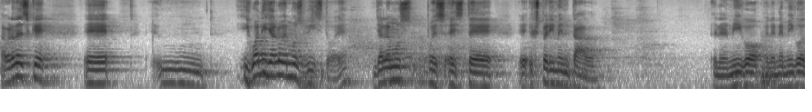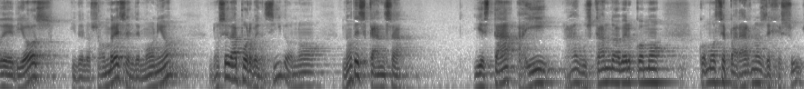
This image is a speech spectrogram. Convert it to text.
la verdad es que eh, mm, igual y ya lo hemos visto, ¿eh? ya lo hemos pues este eh, experimentado. El enemigo, el enemigo de Dios y de los hombres, el demonio, no se da por vencido, no, no descansa y está ahí ah, buscando a ver cómo, cómo separarnos de Jesús.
